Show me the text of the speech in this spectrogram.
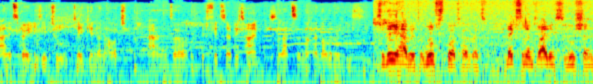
and it's very easy to take in and out and uh, it fits every time so that's an another relief. So there you have it, a Wulfsport helmet. An excellent riding solution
